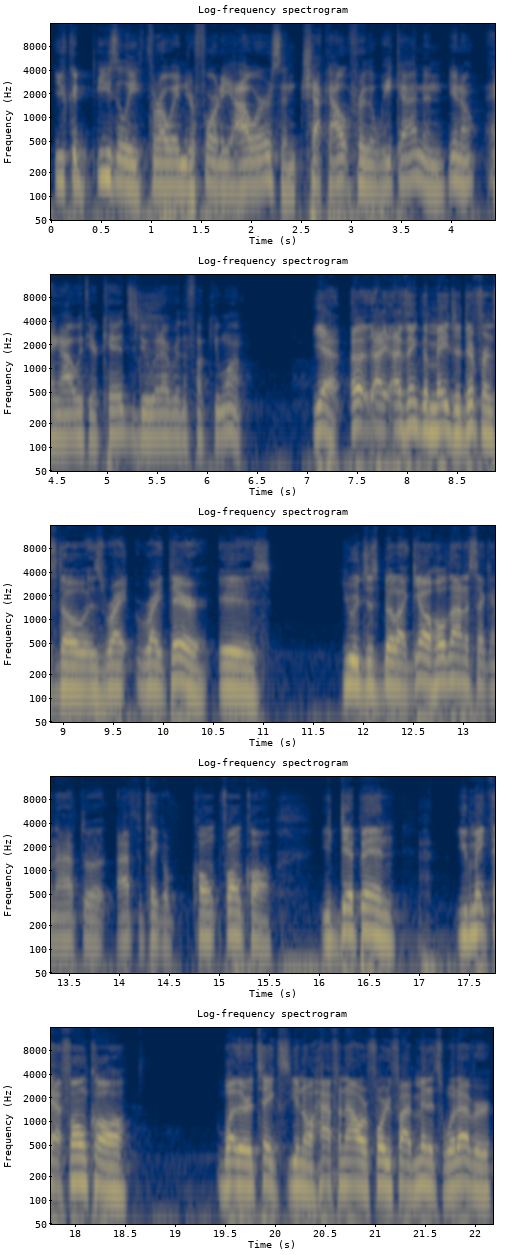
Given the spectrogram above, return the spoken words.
you could easily throw in your 40 hours and check out for the weekend and, you know, hang out with your kids, do whatever the fuck you want. Yeah, uh, I, I think the major difference though is right right there is you would just be like, "Yo, hold on a second, I have to I have to take a phone call." You dip in, you make that phone call, whether it takes you know half an hour, forty five minutes, whatever.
